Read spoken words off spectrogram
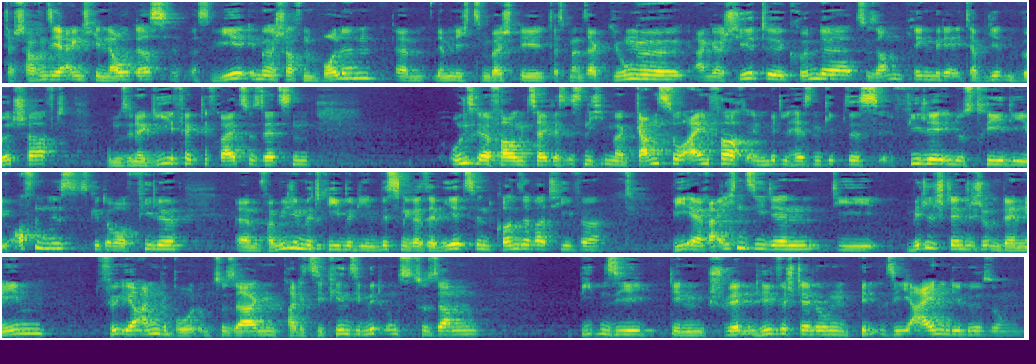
Da schaffen Sie eigentlich genau das, was wir immer schaffen wollen, ähm, nämlich zum Beispiel, dass man sagt, junge, engagierte Gründer zusammenbringen mit der etablierten Wirtschaft, um Synergieeffekte freizusetzen. Unsere Erfahrung zeigt, das ist nicht immer ganz so einfach. In Mittelhessen gibt es viele Industrie, die offen ist. Es gibt aber auch viele ähm, Familienbetriebe, die ein bisschen reserviert sind, konservativer. Wie erreichen Sie denn die mittelständischen Unternehmen für Ihr Angebot, um zu sagen, partizipieren Sie mit uns zusammen, bieten Sie den Studenten Hilfestellungen, binden Sie ein in die Lösung?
